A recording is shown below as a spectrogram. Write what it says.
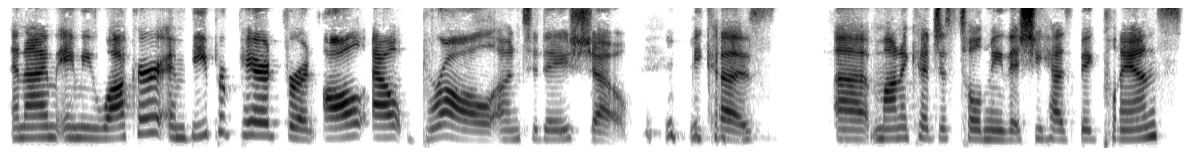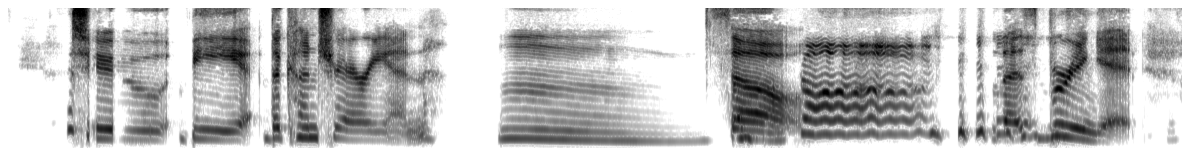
And I'm Amy Walker. And be prepared for an all out brawl on today's show because uh, Monica just told me that she has big plans to be the contrarian. Mm. So let's bring it. Let's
